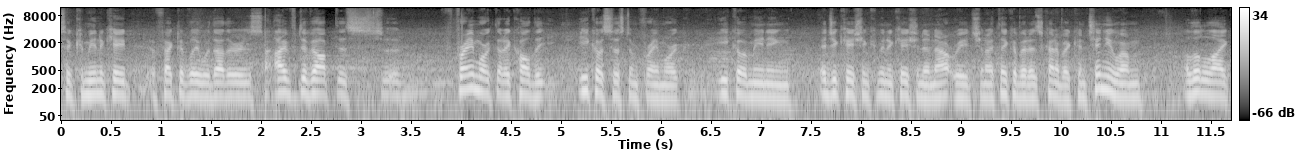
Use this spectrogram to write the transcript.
to communicate effectively with others. I've developed this uh, framework that I call the ecosystem framework, eco meaning education, communication, and outreach, and I think of it as kind of a continuum, a little like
